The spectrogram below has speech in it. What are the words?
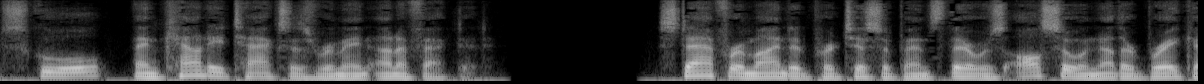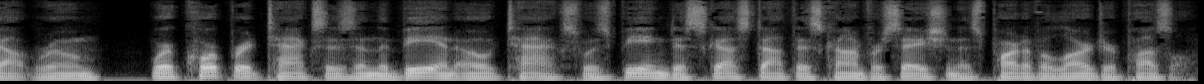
school, and county taxes remain unaffected. Staff reminded participants there was also another breakout room, where corporate taxes and the B&O tax was being discussed. This conversation is part of a larger puzzle.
